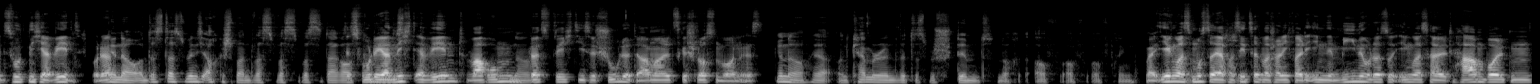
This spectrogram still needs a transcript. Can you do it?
es wurde nicht erwähnt, oder? Genau, und das, das bin ich auch gespannt, was, was, was daraus Das wurde ja nicht erwähnt, warum Genau. plötzlich diese Schule damals geschlossen worden ist. Genau, ja. Und Cameron wird das bestimmt noch auf, auf, aufbringen. Weil irgendwas muss da ja passiert sein, wahrscheinlich, weil die irgendeine Mine oder so irgendwas halt haben wollten,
